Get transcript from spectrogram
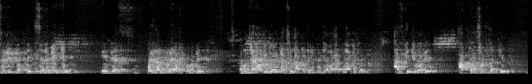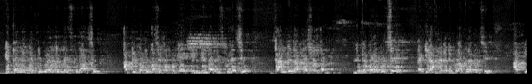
শ্রেণির প্রত্যেক ছেলে মেয়েকে এই ড্রেস পরিধান করে আসতে হবে। এবং যারা অভিভাবক আছেন, আপনাদের প্রতি আমার আকুল আবেদন। আজকে যেভাবে আপনার সন্তানকে বিদ্যালয়ে ভর্তি করার জন্য স্কুলে আসছেন, আপনি প্রতি মাসে কমপক্ষে এক থেকে দুইবার স্কুলে এসে জানবেন আপনার সন্তান। লেখাপড়া করছে নাকি রাস্তাঘাটে ঘোরাফেরা করছে? আপনি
